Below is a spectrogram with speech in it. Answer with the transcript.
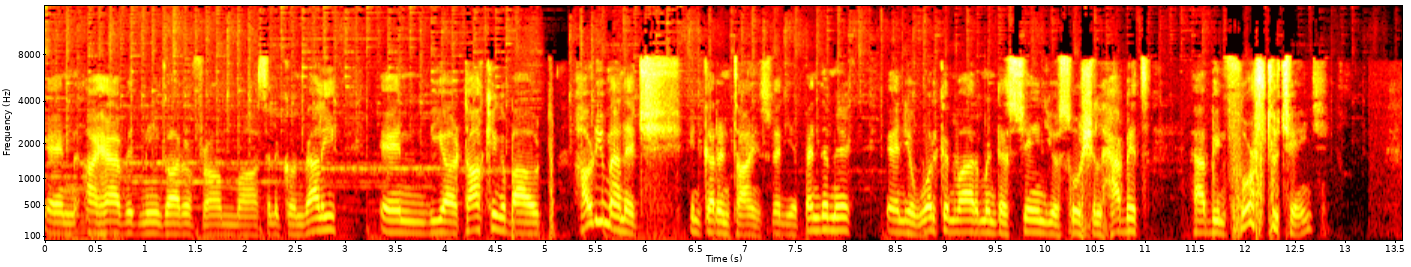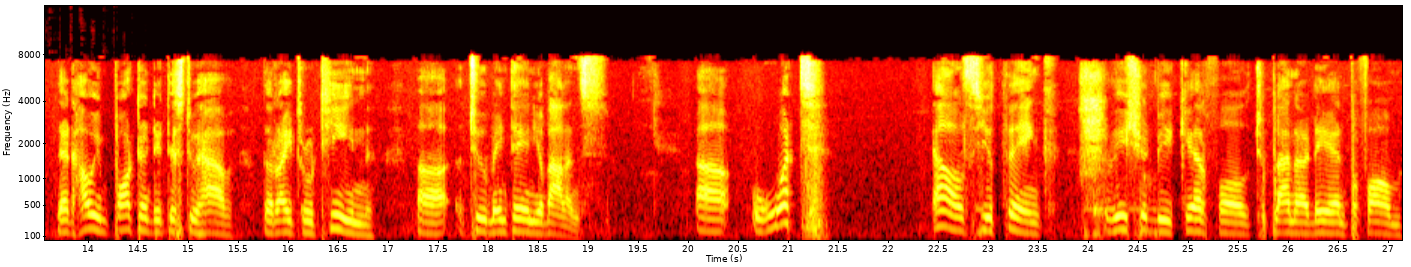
and I have with me Gaurav from uh, Silicon Valley, and we are talking about how do you manage in current times when your pandemic and your work environment has changed, your social habits have been forced to change. That how important it is to have the right routine uh, to maintain your balance. Uh, what else you think we should be careful to plan our day and perform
